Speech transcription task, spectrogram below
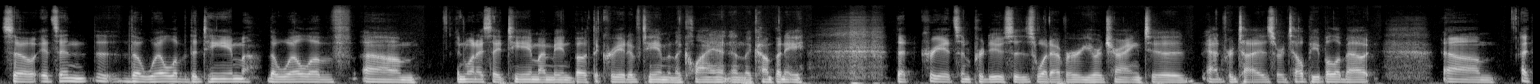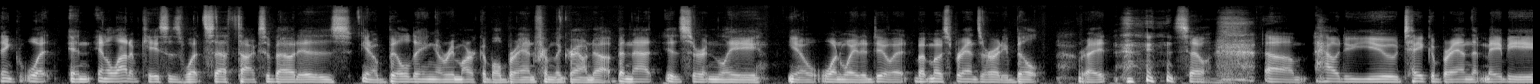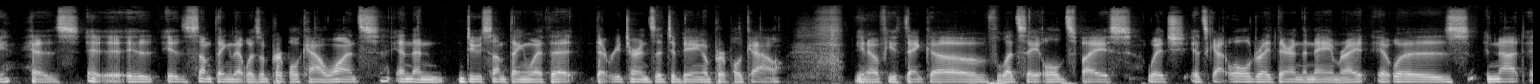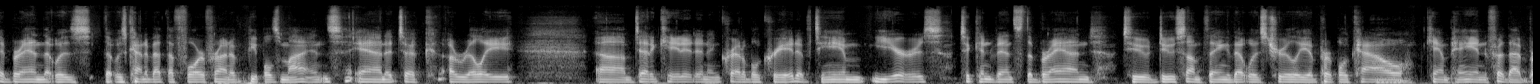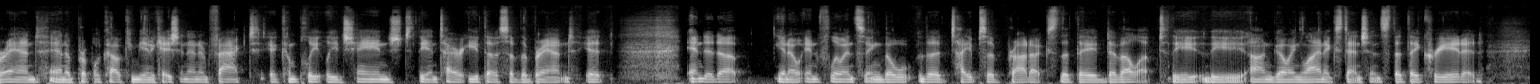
so it's in the, the will of the team, the will of um, and when I say team, I mean both the creative team and the client and the company that creates and produces whatever you're trying to advertise or tell people about. Um, I think what in in a lot of cases what Seth talks about is you know building a remarkable brand from the ground up, and that is certainly you know one way to do it. But most brands are already built, right? so, um, how do you take a brand that maybe has is, is something that was a purple cow once, and then do something with it that returns it to being a purple cow? You know, if you think of, let's say, Old Spice, which it's got old right there in the name, right? It was not a brand that was that was kind of at the forefront of people's minds, and it took a really um, dedicated an incredible creative team years to convince the brand to do something that was truly a purple cow campaign for that brand and a purple cow communication. And in fact it completely changed the entire ethos of the brand. It ended up you know influencing the the types of products that they developed the the ongoing line extensions that they created.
